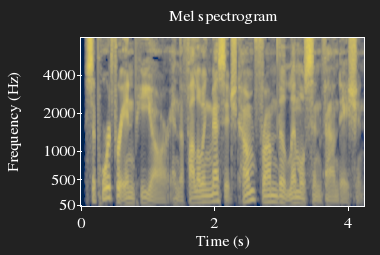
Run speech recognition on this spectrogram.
Support for NPR and the following message come from the Lemelson Foundation,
